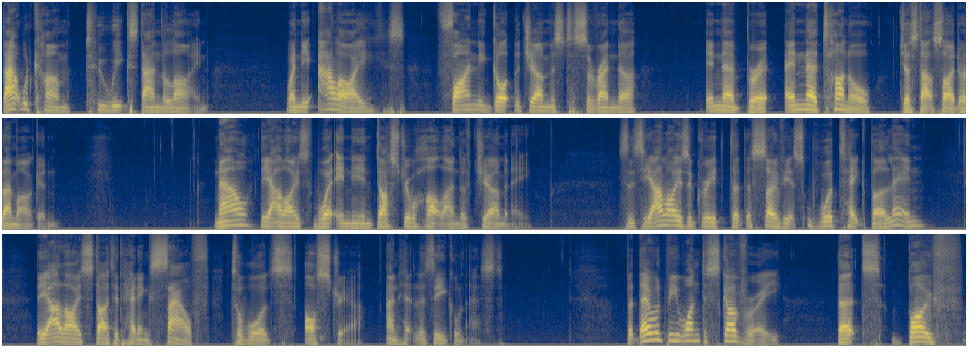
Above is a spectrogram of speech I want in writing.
That would come two weeks down the line, when the Allies finally got the Germans to surrender in their Brit in their tunnel just outside of Remagen. Now the Allies were in the industrial heartland of Germany. Since the Allies agreed that the Soviets would take Berlin, the Allies started heading south towards Austria and Hitler's Eagle Nest. But there would be one discovery that both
